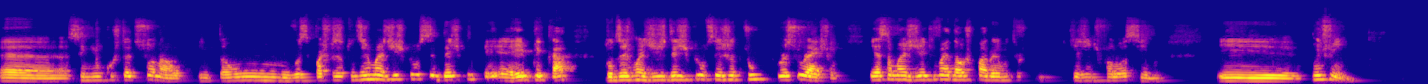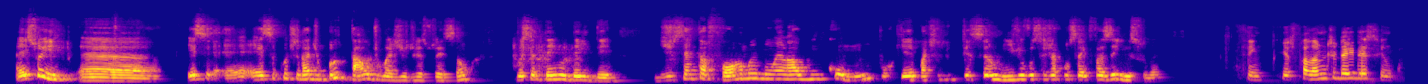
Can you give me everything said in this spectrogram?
é, sem nenhum custo adicional. Então, você pode fazer todas as magias que você que, é, replicar todas as magias desde que não seja True Resurrection. E essa magia que vai dar os parâmetros que a gente falou acima. E, enfim, é isso aí. É, esse, é, essa quantidade brutal de magia de ressurreição que você tem no D&D. De certa forma, não é algo incomum, porque a partir do terceiro nível você já consegue fazer isso, né? Sim. Isso falando de D&D 5.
